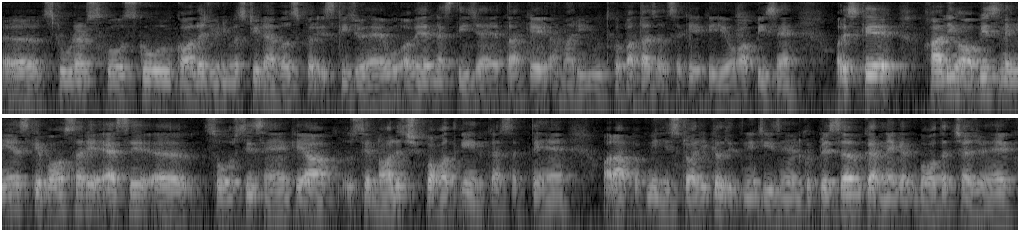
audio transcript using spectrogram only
اسٹوڈنٹس کو اسکول کالج یونیورسٹی لیولز پر اس کی جو ہے وہ اویئرنیس دی جائے تاکہ ہماری یوتھ کو پتہ چل سکے کہ یہ ہابیز ہیں اور اس کے خالی ہابیز نہیں ہیں، اس کے بہت سارے ایسے سورسز ہیں کہ آپ اس سے نالج بہت گین کر سکتے ہیں اور آپ اپنی ہسٹوریکل جتنی چیزیں ہیں ان کو پریزرو کرنے کا بہت اچھا جو ہے ایک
